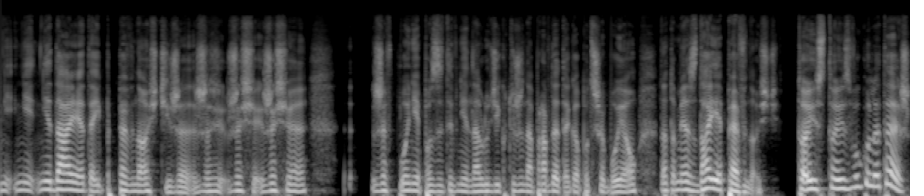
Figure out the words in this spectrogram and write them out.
Nie, nie, nie daje tej pewności, że, że, że, się, że, się, że wpłynie pozytywnie na ludzi, którzy naprawdę tego potrzebują. Natomiast daje pewność. To jest, to jest w ogóle też.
